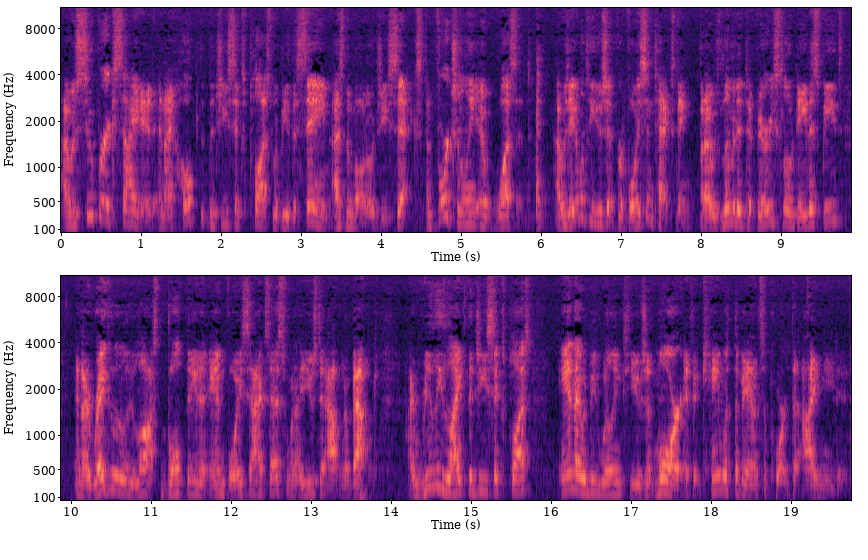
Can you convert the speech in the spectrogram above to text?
I was super excited and I hoped that the G6 Plus would be the same as the Moto G6. Unfortunately, it wasn't. I was able to use it for voice and texting, but I was limited to very slow data speeds and I regularly lost both data and voice access when I used it out and about. I really like the G6 Plus, and I would be willing to use it more if it came with the band support that I needed.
